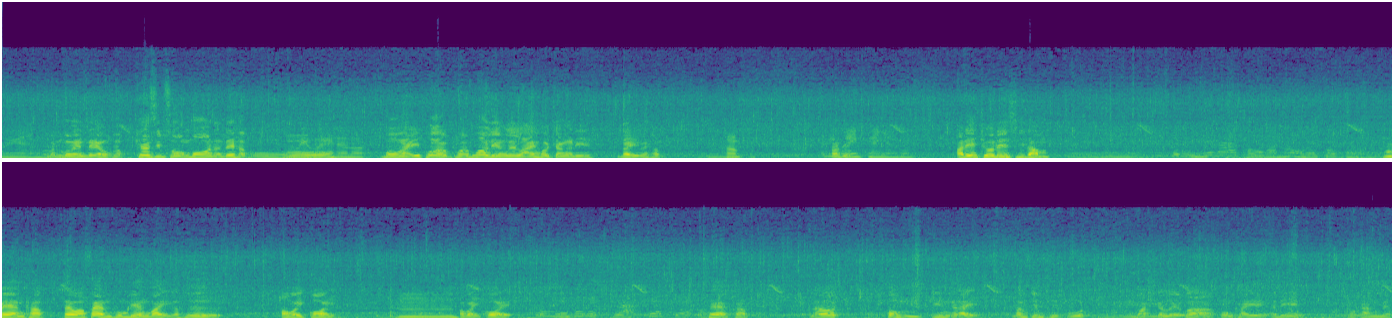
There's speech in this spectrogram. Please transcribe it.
แม่นมันโมเมนแนวครับ แค่12บอลน่ะได้ครับโอ้ไม่ไหวนะเนาะบ่ไหวพ่อพ่อพ่อเลี้ยงหลายๆเขาจังอันนี้ได้ไหมครับอันนี้ใช้อย่างไร อันนี้เชอรี่สีดำก็มีไม่น่าขอกันนอกแล้วก็แต่แมนครับ แต่ว่าแฟนผมเลี้ยงไว้ก็คือ เอาไว้ก้อย อืมเอาไว้ก้อยลูกเห็นเขาเห็ดกลากแค่แกะแซ่บครับ แล้วต้มกินก็ได้ น้ำจิ้มซีฟู้ดวัดกันเลยว่าของใครอันนี้ต่อกันเลย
